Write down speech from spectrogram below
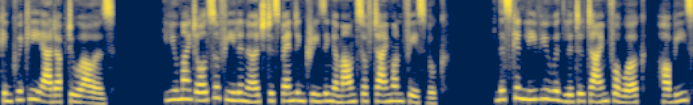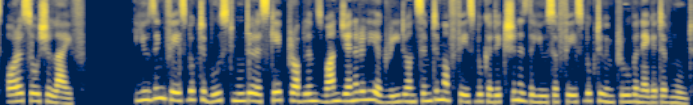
can quickly add up to hours. You might also feel an urge to spend increasing amounts of time on Facebook. This can leave you with little time for work, hobbies, or a social life. Using Facebook to boost mood or escape problems. One generally agreed on symptom of Facebook addiction is the use of Facebook to improve a negative mood.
